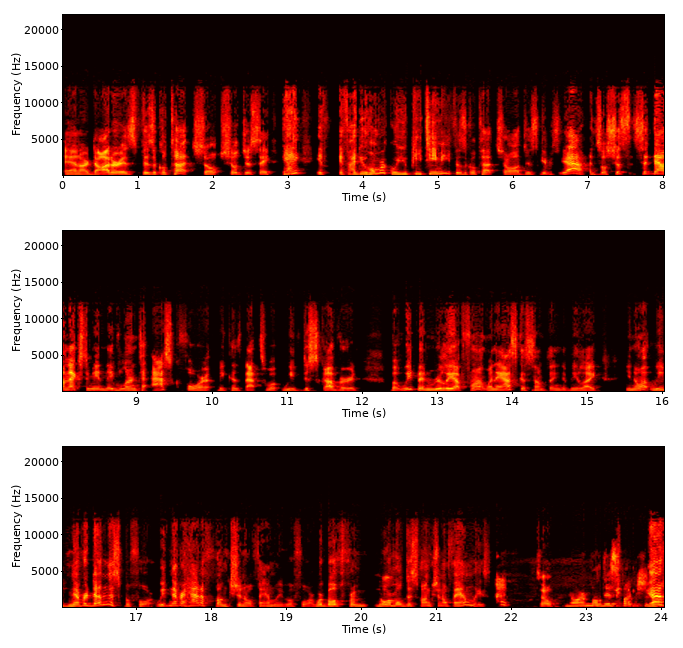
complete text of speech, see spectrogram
And our daughter is physical touch. So she'll just say daddy if if i do homework will you pt me physical touch? So i'll just give it yeah. And so she'll sit down next to me and they've learned to ask for it because that's what we've discovered. But we've been really upfront when they ask us something to be like you know what? We've never done this before. We've never had a functional family before. We're both from normal dysfunctional families. So normal dysfunctional yeah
